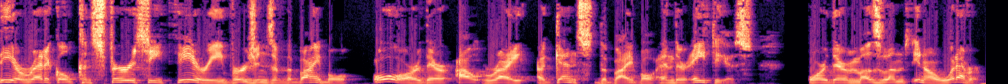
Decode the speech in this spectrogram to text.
theoretical conspiracy theory versions of the Bible, or they're outright against the Bible and they're atheists, or they're Muslims, you know, whatever.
